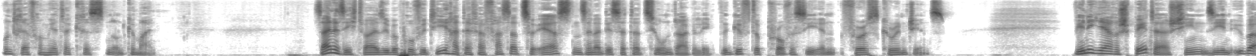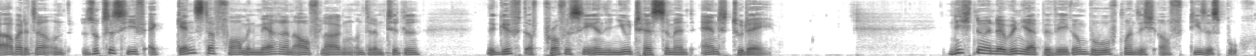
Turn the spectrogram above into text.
und reformierter Christen und Gemeinden. Seine Sichtweise über Prophetie hat der Verfasser zuerst in seiner Dissertation dargelegt, The Gift of Prophecy in 1 Corinthians. Wenige Jahre später erschien sie in überarbeiteter und sukzessiv ergänzter Form in mehreren Auflagen unter dem Titel The Gift of Prophecy in the New Testament and Today. Nicht nur in der Vineyard-Bewegung beruft man sich auf dieses Buch.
